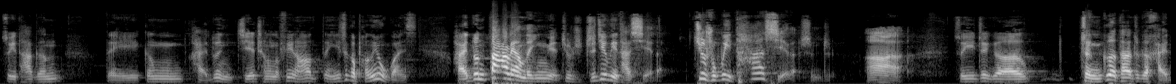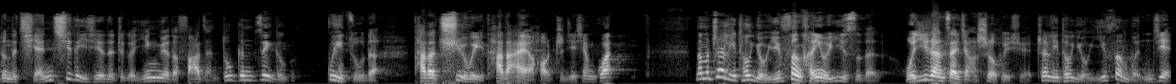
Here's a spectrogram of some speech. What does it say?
所以他跟等于跟海顿结成了非常等于是个朋友关系。海顿大量的音乐就是直接为他写的，就是为他写的，甚至啊，所以这个整个他这个海顿的前期的一些的这个音乐的发展，都跟这个贵族的他的趣味、他的爱好直接相关。那么这里头有一份很有意思的，我依然在讲社会学，这里头有一份文件，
